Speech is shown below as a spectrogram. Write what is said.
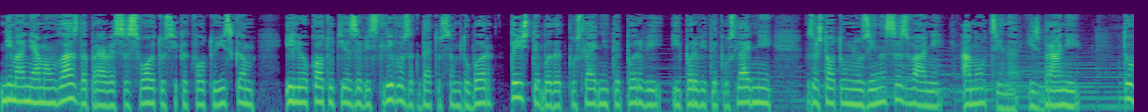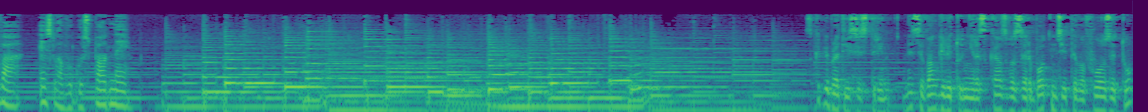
Нима нямам власт да правя със своето си каквото искам, или окото ти е завистливо, за гдето съм добър, тъй ще бъдат последните първи и първите последни, защото мнозина са звани, а малцина избрани. Това е Слово Господне. Скъпи брати и сестри, днес Евангелието ни разказва за работниците в лозето,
